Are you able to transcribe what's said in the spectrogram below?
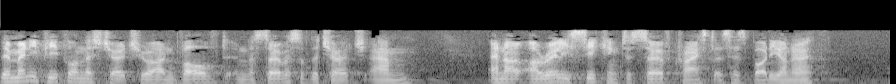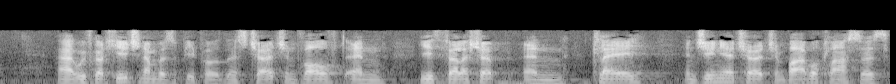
There are many people in this church who are involved in the service of the church um, and are, are, really seeking to serve Christ as his body on earth. Uh, we've got huge numbers of people in this church involved in youth fellowship, in clay, in junior church in Bible classes,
